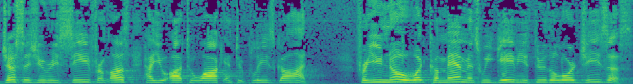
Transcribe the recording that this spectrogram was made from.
Just as you received from us how you ought to walk and to please God. For you know what commandments we gave you through the Lord Jesus.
